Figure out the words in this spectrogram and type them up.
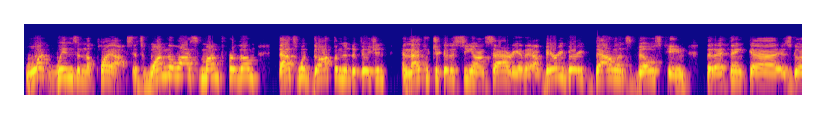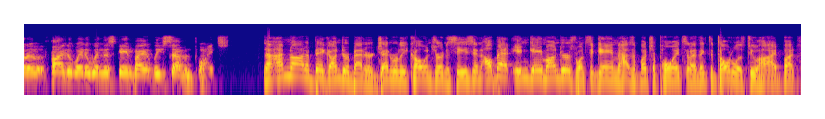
what wins in the playoffs. It's won the last month for them. That's what got them the division, and that's what you're going to see on Saturday. A very, very balanced Bills team that I think uh, is going to find a way to win this game by at least seven points. Now, I'm not a big under better. Generally, Cohen during the season, I'll bet in-game unders once the game has a bunch of points, and I think the total is too high. But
